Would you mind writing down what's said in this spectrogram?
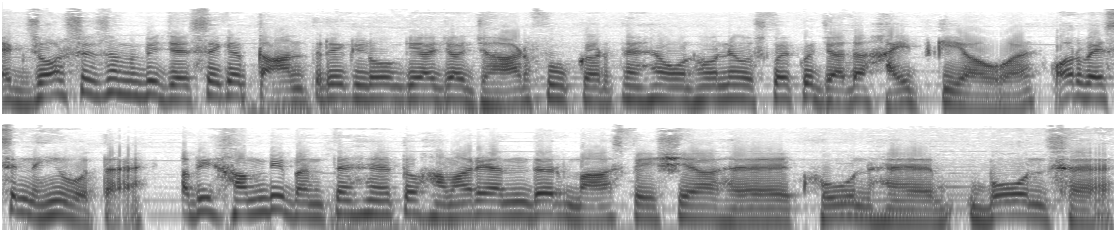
एग्जॉर्सिज्म भी जैसे कि तांत्रिक लोग या जो झाड़ फूक करते हैं, उन्होंने उसको कुछ ज़्यादा हाइप किया हुआ है, और वैसे नहीं होता है। अभी हम भी बनते हैं तो हमारे अंदर मांसपेशियाँ है, खून है बोन्स है।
